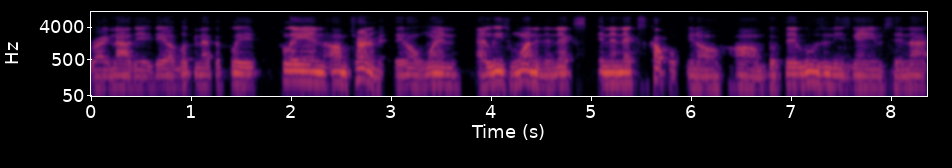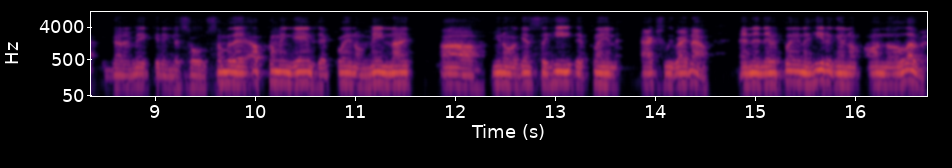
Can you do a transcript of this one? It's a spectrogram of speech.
Right now, they, they are looking at the play playing um tournament. They don't win at least one in the next in the next couple. You know, um, if they're losing these games, they're not gonna make it in. there. So some of their upcoming games, they're playing on May 9th. Uh, you know, against the Heat, they're playing actually right now, and then they're playing the Heat again on the 11th,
